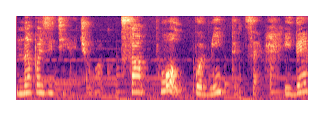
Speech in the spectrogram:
на позитиві, чувак. Сам Пол, помітьте це, йде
